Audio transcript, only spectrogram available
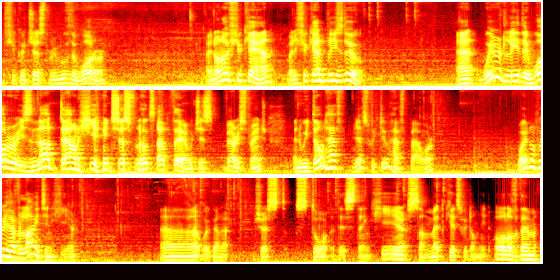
If you could just remove the water. I don't know if you can, but if you can, please do. And weirdly, the water is not down here, it just floats up there, which is very strange. And we don't have... Yes, we do have power. Why don't we have light in here? Uh, we're gonna just store this thing here. Some medkits, we don't need all of them.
